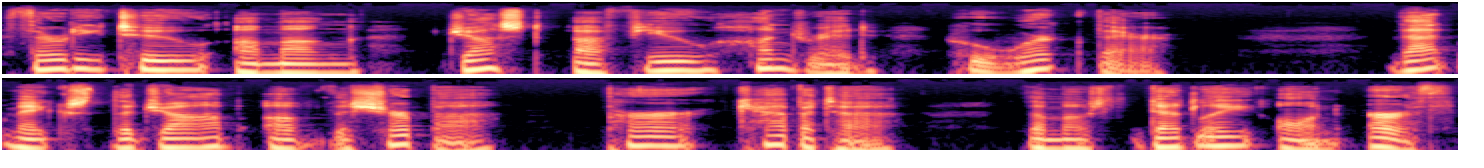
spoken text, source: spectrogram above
32 among just a few hundred who work there. That makes the job of the Sherpa per capita the most deadly on earth.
